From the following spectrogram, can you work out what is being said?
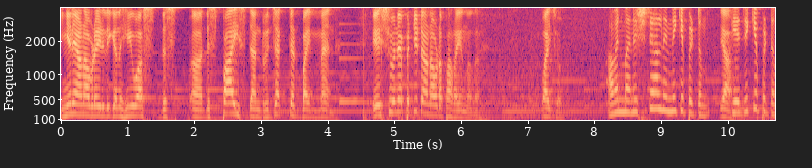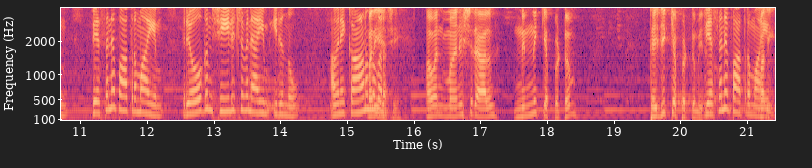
ഇങ്ങനെയാണ് അവിടെ എഴുതിക്കുന്നത് he was dis despised and rejected by men യേശുവിനെ പറ്റിയിട്ടാണ് അവിടെ പറയുന്നത്. വായിച്ചോ? അവൻ മനുഷ്യരാൽ നിന്ദിക്കപ്പെട്ടും ത്യജിക്കപ്പെട്ടും വ്യസനപാത്രമായും രോഗം ശീലിച്ചവനായും ഇരുന്നു. അവനെ കാണുന്നവർ അവൻ മനുഷ്യരാൽ നിന്ദിക്കപ്പെട്ടും ത്യജിക്കപ്പെട്ടും വ്യസനപാത്രമായി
